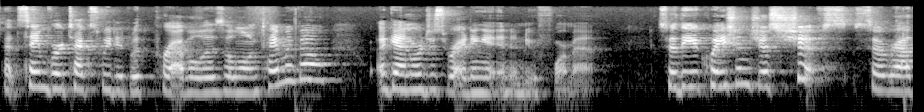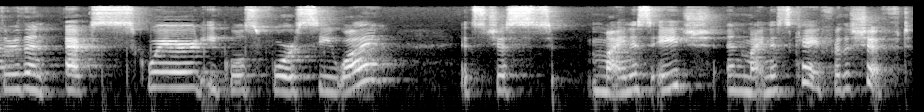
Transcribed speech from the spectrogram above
That same vertex we did with parabolas a long time ago, again, we're just writing it in a new format. So the equation just shifts. So rather than x squared equals 4cy, it's just minus h and minus k for the shift.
